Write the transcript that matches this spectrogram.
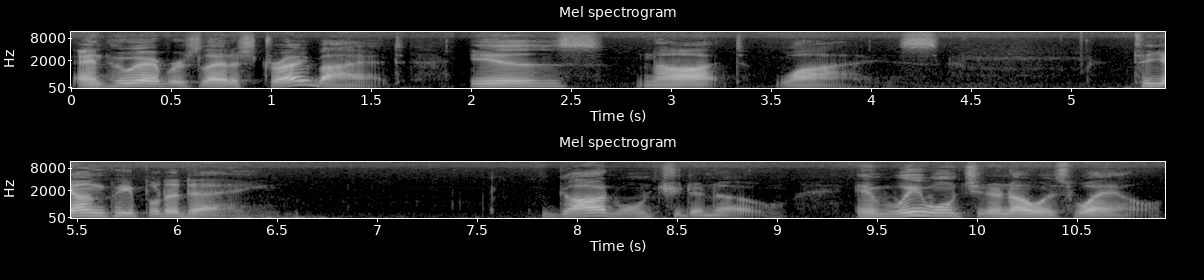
and whoever is led astray by it is not wise. To young people today, God wants you to know, and we want you to know as well,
